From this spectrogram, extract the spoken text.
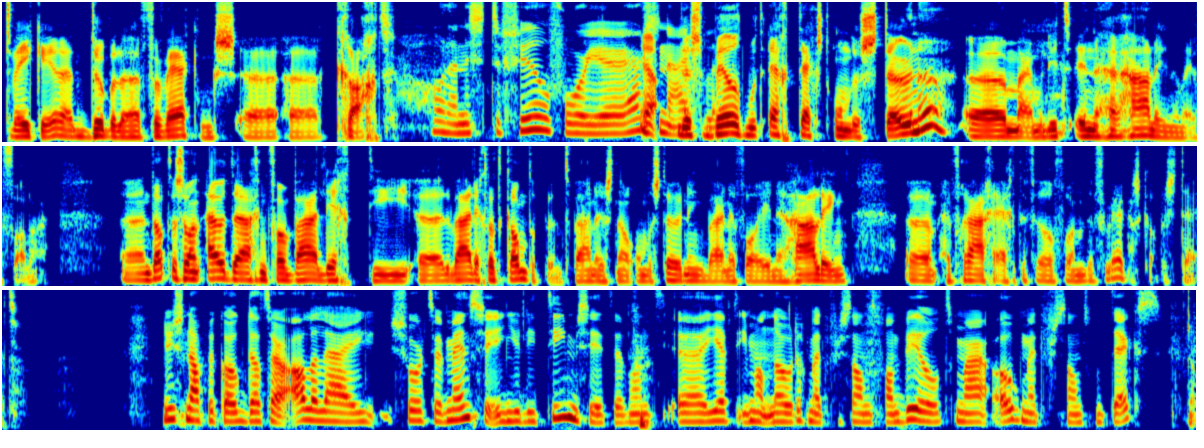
twee keer, een dubbele verwerkingskracht. oh, dan is het te veel voor je hersenen. Ja, dus beeld moet echt tekst ondersteunen, maar je moet niet in herhaling ermee vallen. Uh, en dat is wel een uitdaging van waar ligt, die, uh, waar ligt dat kantelpunt? Wanneer is nou ondersteuning, wanneer val je in herhaling? en vragen echt te veel van de verwerkingscapaciteit. Nu snap ik ook dat er allerlei soorten mensen in jullie team zitten. Want je hebt iemand nodig met verstand van beeld, maar ook met verstand van tekst. Ja.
